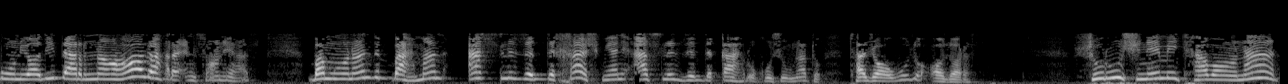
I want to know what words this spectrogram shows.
بنیادی در نهاد هر انسانی هست و مانند بهمن اصل ضد خشم یعنی اصل ضد قهر و خشونت و تجاوز و آزار است. سروش نمی‌تواند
